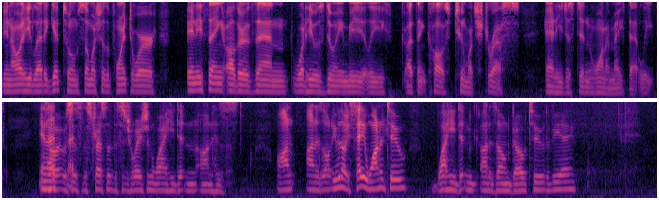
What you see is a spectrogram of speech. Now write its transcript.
you know, he let it get to him so much to the point to where anything other than what he was doing immediately, I think, caused too much stress, and he just didn't want to make that leap. And so I- it was just the stress of the situation why he didn't on his on on his own, even though he said he wanted to, why he didn't on his own go to the VA.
